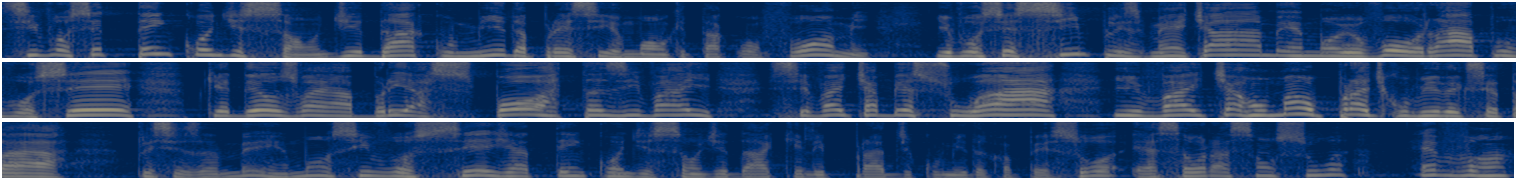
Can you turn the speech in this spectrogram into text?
Se você tem condição de dar comida para esse irmão que está com fome, e você simplesmente, ah, meu irmão, eu vou orar por você, porque Deus vai abrir as portas e vai, você vai te abençoar e vai te arrumar o prato de comida que você está precisando. Meu irmão, se você já tem condição de dar aquele prato de comida com a pessoa, essa oração sua é vã.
